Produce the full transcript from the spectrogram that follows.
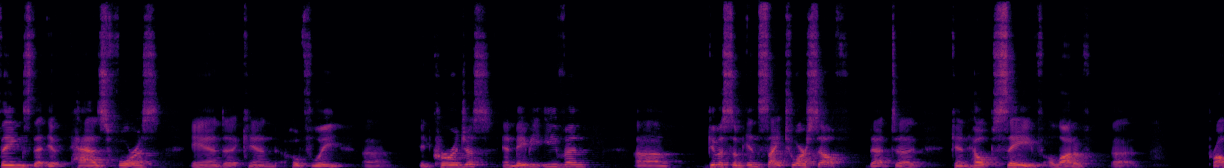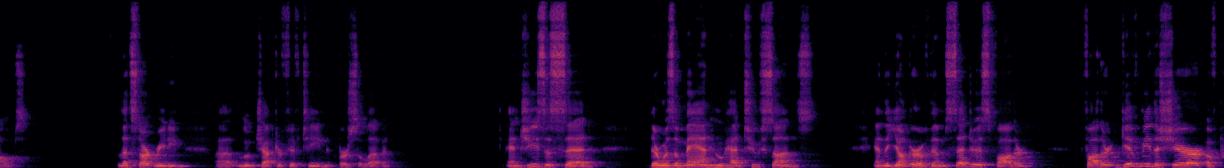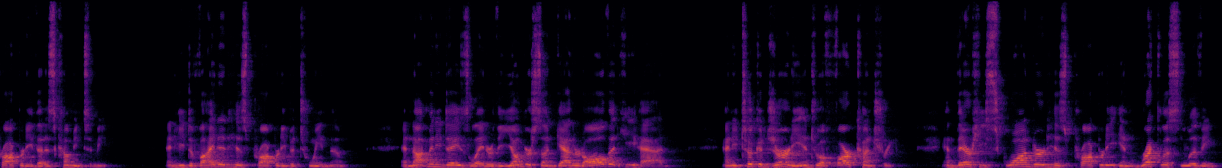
things that it has for us and uh, can hopefully uh, encourage us and maybe even give us some insight to ourselves that uh, can help save a lot of uh, problems. Let's start reading uh, Luke chapter 15, verse 11. And Jesus said, There was a man who had two sons, and the younger of them said to his father, Father, give me the share of property that is coming to me. And he divided his property between them. And not many days later, the younger son gathered all that he had, and he took a journey into a far country. And there he squandered his property in reckless living.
